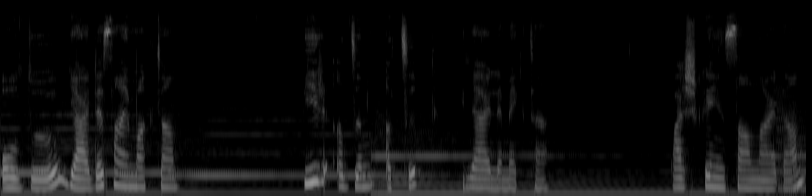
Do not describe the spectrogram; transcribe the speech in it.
Olduğu yerde saymaktan bir adım atıp ilerlemekten. Başka insanlardan,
